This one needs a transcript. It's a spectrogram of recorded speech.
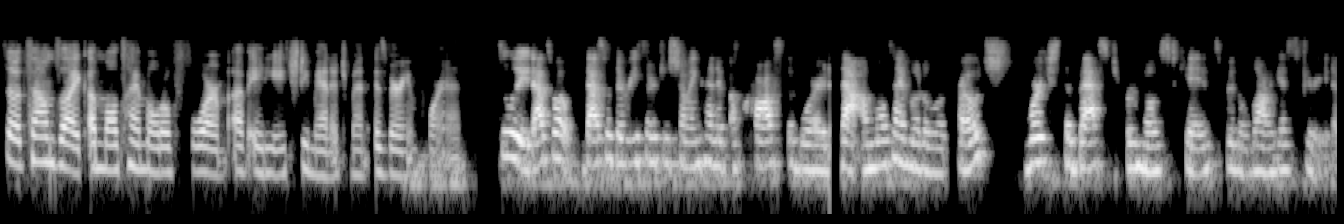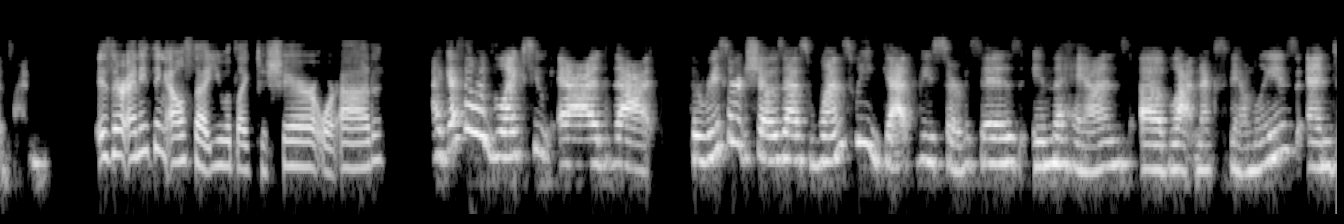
So it sounds like a multimodal form of ADHD management is very important. Absolutely. That's what that's what the research is showing kind of across the board that a multimodal approach works the best for most kids for the longest period of time. Is there anything else that you would like to share or add? I guess I would like to add that the research shows us once we get these services in the hands of Latinx families and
